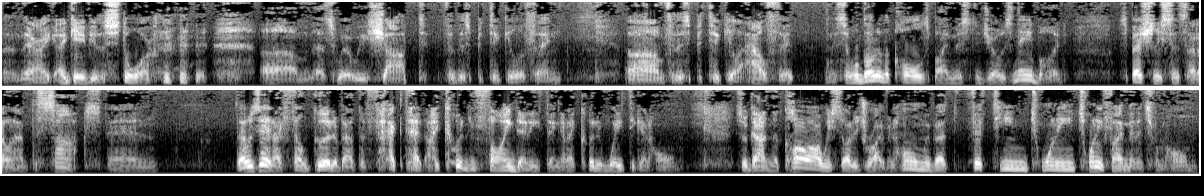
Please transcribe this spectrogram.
and there, I, I, gave you the store. um, that's where we shopped for this particular thing, um, for this particular outfit. I said, we'll go to the Kohl's by Mr. Joe's neighborhood, especially since I don't have the socks. And that was it. I felt good about the fact that I couldn't find anything and I couldn't wait to get home. So got in the car, we started driving home. We were about 15, 20, 25 minutes from home.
